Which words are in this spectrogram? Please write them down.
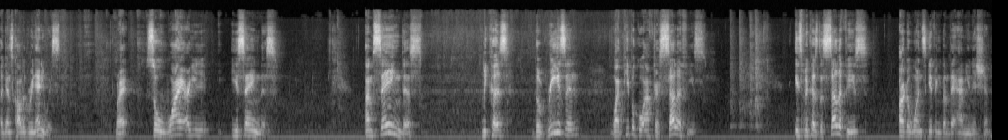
against Khalid Green anyways, right? So why are you you saying this? I'm saying this because the reason why people go after Salafis is because the Salafis are the ones giving them the ammunition.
